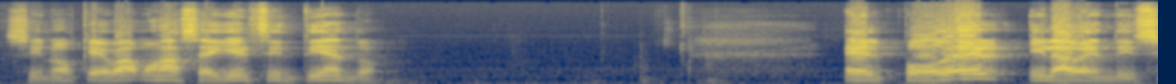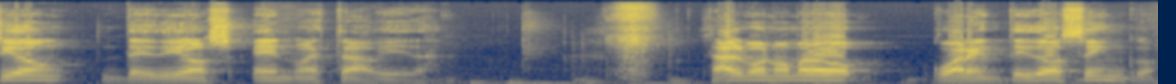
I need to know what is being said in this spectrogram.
sino que vamos a seguir sintiendo el poder y la bendición de Dios en nuestra vida. Salvo número 42.5.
